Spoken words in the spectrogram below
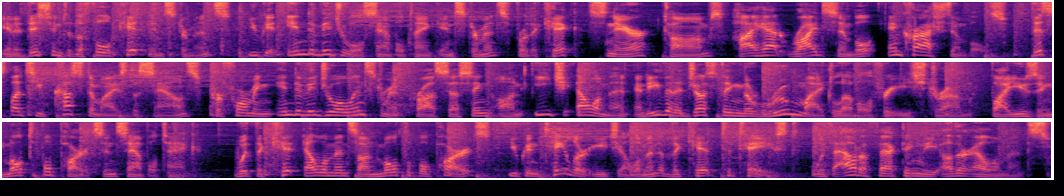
In addition to the full kit instruments, you get individual sample tank instruments for the kick, snare, toms, hi-hat, ride cymbal, and crash cymbals. This lets you customize the sounds, performing individual instrument processing on each element and even adjusting the room mic level for each drum by using multiple parts in Sample Tank. With the kit elements on multiple parts, you can tailor each element of the kit to taste without affecting the other elements.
